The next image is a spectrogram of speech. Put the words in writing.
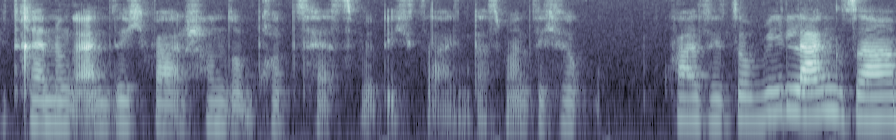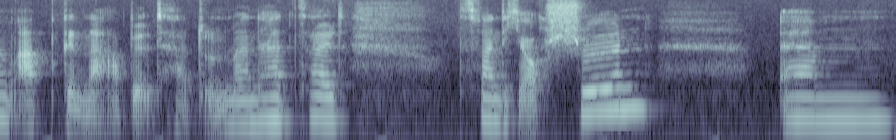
die Trennung an sich war schon so ein Prozess, würde ich sagen, dass man sich so quasi so wie langsam abgenabelt hat. Und man hat es halt, das fand ich auch schön. Ähm,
